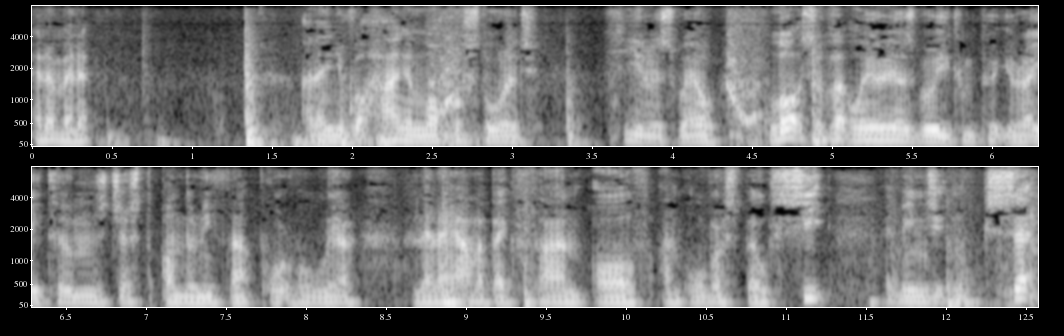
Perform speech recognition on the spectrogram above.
in a minute. And then you've got hanging locker storage here as well. Lots of little areas where you can put your items just underneath that porthole there. And then I am a big fan of an overspill seat. It means you can sit,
